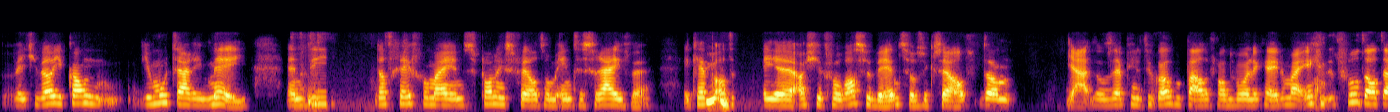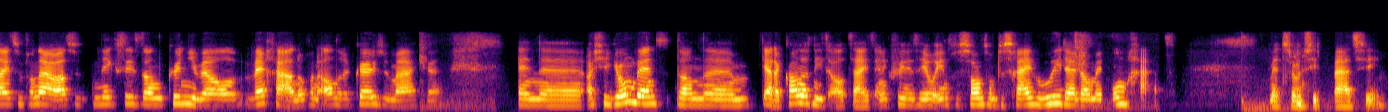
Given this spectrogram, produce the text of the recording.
weet je wel, je, kan, je moet daarin mee. En die, dat geeft voor mij een spanningsveld om in te schrijven. Ik heb mm. altijd, als je volwassen bent, zoals ik zelf, dan ja, dan heb je natuurlijk ook bepaalde verantwoordelijkheden. Maar het voelt altijd zo van, nou, als het niks is, dan kun je wel weggaan of een andere keuze maken. En uh, als je jong bent, dan, uh, ja, dan kan het niet altijd. En ik vind het heel interessant om te schrijven hoe je daar dan mee omgaat. Met zo'n situatie.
